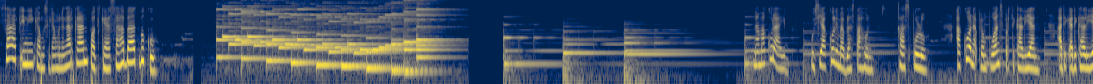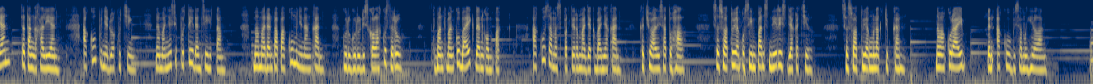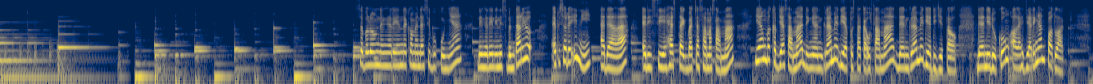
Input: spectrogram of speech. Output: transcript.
Saat ini kamu sedang mendengarkan podcast Sahabat Buku. Namaku Raib, usiaku 15 tahun, kelas 10. Aku anak perempuan seperti kalian, adik-adik kalian, tetangga kalian. Aku punya dua kucing, namanya si putih dan si hitam. Mama dan papaku menyenangkan, guru-guru di sekolahku seru. Teman-temanku baik dan kompak. Aku sama seperti remaja kebanyakan, kecuali satu hal. Sesuatu yang kusimpan sendiri sejak kecil. Sesuatu yang menakjubkan. Namaku Raib, dan aku bisa menghilang. Sebelum dengerin rekomendasi bukunya, dengerin ini sebentar yuk. Episode ini adalah edisi hashtag baca sama-sama yang bekerja sama dengan Gramedia Pustaka Utama dan Gramedia Digital dan didukung oleh jaringan Podluck.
